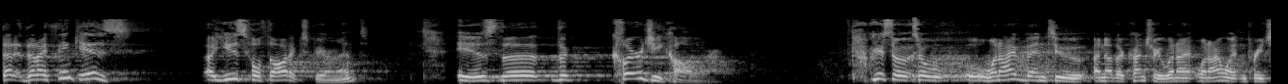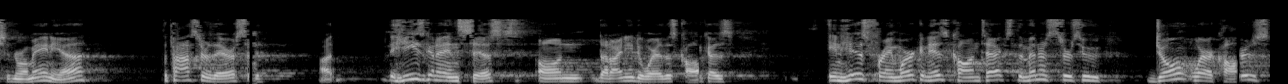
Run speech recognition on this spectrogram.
that, that I think is a useful thought experiment, is the, the clergy collar. Okay, so, so when I've been to another country, when I, when I went and preached in Romania, the pastor there said, uh, he's going to insist on that I need to wear this collar because in his framework, in his context, the ministers who don't wear collars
